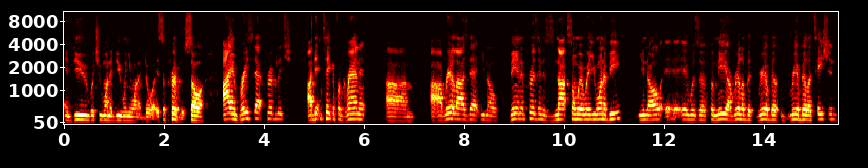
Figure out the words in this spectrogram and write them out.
and do what you want to do when you want to do it. It's a privilege. So I embrace that privilege. I didn't take it for granted. Um, I realized that you know being in prison is not somewhere where you want to be. You know, it, it was a, for me a real real rehabilitation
